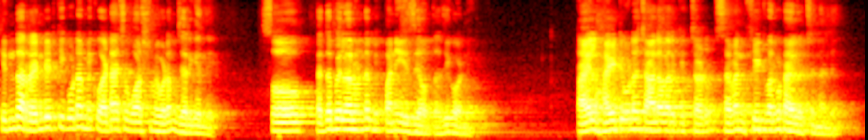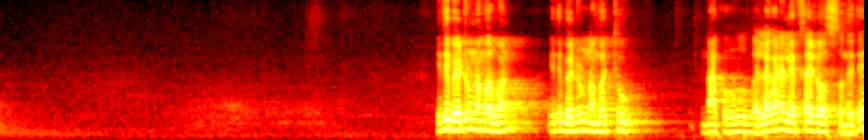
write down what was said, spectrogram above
కింద రెండింటికి కూడా మీకు అటాచ్ వాష్రూమ్ ఇవ్వడం జరిగింది. సో పెద్ద పిల్లలు ఉంటే మీకు పని ఈజీ అవుతుంది. ఇదిగోండి. టైల్ హైట్ కూడా చాలా వరకు ఇచ్చాడు. సెవెన్ ఫీట్ వరకు టైల్ వచ్చిందండి. ఇది బెడ్రూమ్ నెంబర్ వన్ ఇది బెడ్రూమ్ నెంబర్ టూ నాకు వెళ్ళగానే లెఫ్ట్ సైడ్లో వస్తుంది ఇది.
